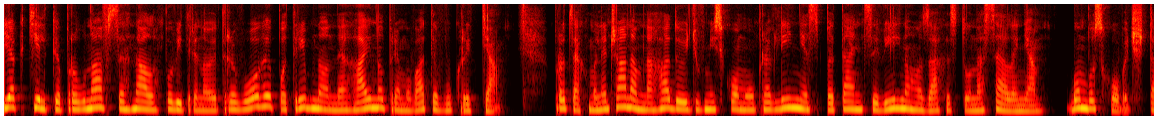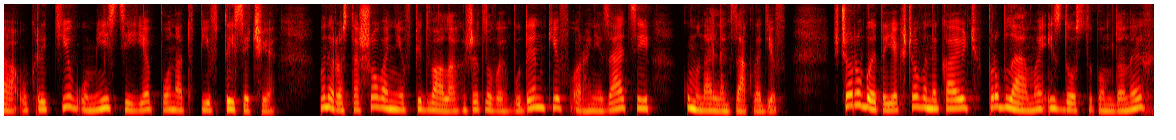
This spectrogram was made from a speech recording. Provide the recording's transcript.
Як тільки пролунав сигнал повітряної тривоги, потрібно негайно прямувати в укриття. Про це хмельничанам нагадують в міському управлінні з питань цивільного захисту населення. Бомбосховищ та укриттів у місті є понад півтисячі. Вони розташовані в підвалах житлових будинків, організацій, комунальних закладів. Що робити, якщо виникають проблеми із доступом до них,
